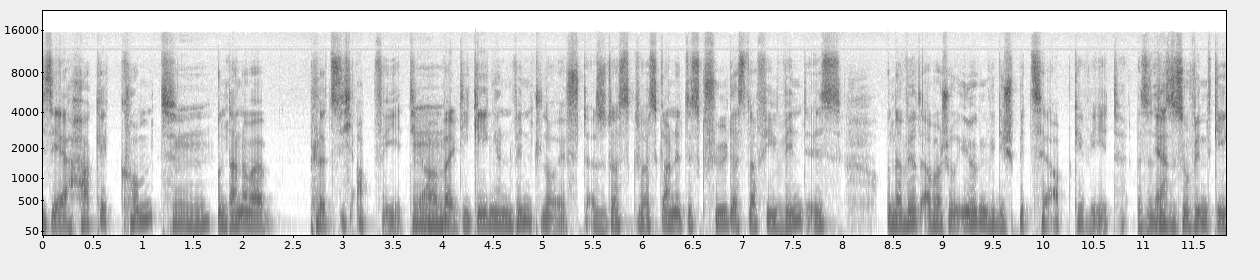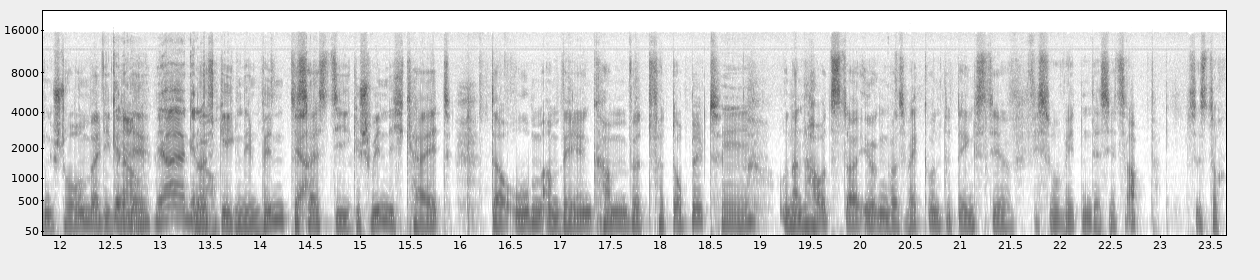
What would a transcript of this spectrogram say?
sehr hackig kommt Mhm. und dann aber plötzlich abweht, ja, weil die gegen den Wind läuft. Also du hast, du hast gar nicht das Gefühl, dass da viel Wind ist. Und da wird aber schon irgendwie die Spitze abgeweht. Also das Ja. ist so Wind gegen Strom, weil die Genau. Welle Ja, genau. läuft gegen den Wind. Das Ja. heißt, die Geschwindigkeit da oben am Wellenkamm wird verdoppelt Mhm. und dann haut es da irgendwas weg und du denkst dir, wieso weht denn das jetzt ab? Es ist doch,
